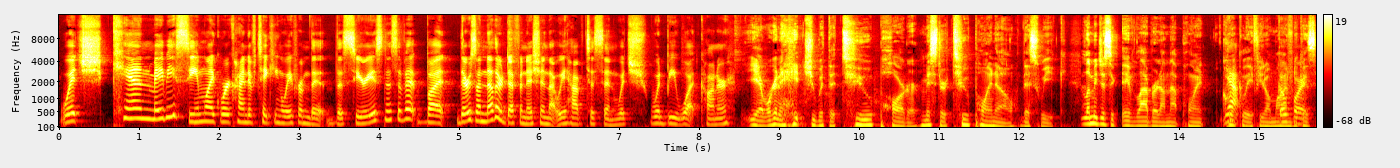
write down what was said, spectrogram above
which can maybe seem like we're kind of taking away from the the seriousness of it but there's another definition that we have to sin which would be what connor Yeah, we're gonna hit you with the two-parter, Mr. 2.0 this week. Let me just elaborate on that point Yeah, quickly, if you don't mind, for it. because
